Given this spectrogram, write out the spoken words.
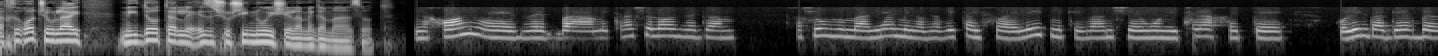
אחרות שאולי מעידות על איזשהו שינוי של המגמה הזאת. נכון, ובמקרה שלו זה גם חשוב ומעניין מן הזווית הישראלית, מכיוון שהוא ניצח את אה, קולינדה גרבר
